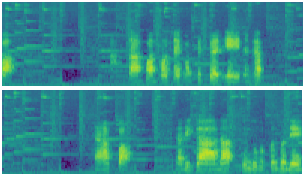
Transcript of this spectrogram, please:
ปรับตามความพอใจของเพื่อนๆเองนะครับนะปรับนาฬิกานะขึ้นอยู่กับเพื่อนๆเอง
